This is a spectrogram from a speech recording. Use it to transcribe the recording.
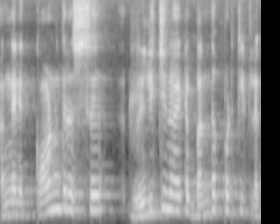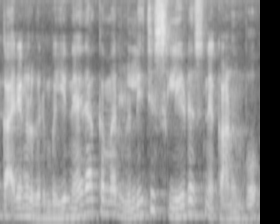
അങ്ങനെ കോൺഗ്രസ് റിലിജനുമായിട്ട് ബന്ധപ്പെടുത്തിയിട്ടുള്ള കാര്യങ്ങൾ വരുമ്പോൾ ഈ നേതാക്കന്മാർ റിലീജിയസ് ലീഡേഴ്സിനെ കാണുമ്പോൾ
